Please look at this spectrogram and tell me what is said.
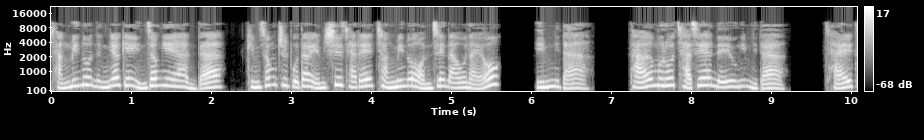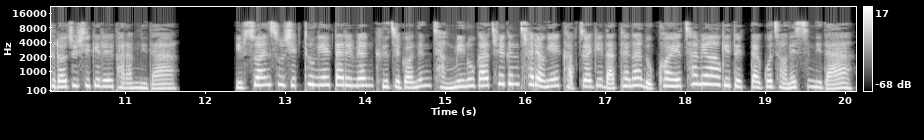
장민호 능력에 인정해야 한다. 김성주보다 MC 잘해 장민호 언제 나오나요? 입니다. 다음으로 자세한 내용입니다. 잘 들어주시기를 바랍니다. 입수한 소식 통에 따르면 그 직원은 장민호가 최근 촬영에 갑자기 나타나 녹화에 참여하게 됐다고 전했습니다.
